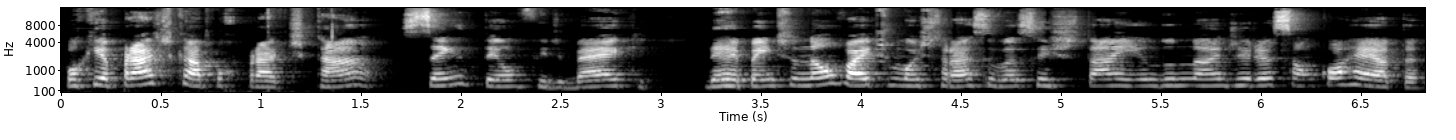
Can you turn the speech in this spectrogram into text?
Porque praticar por praticar, sem ter um feedback, de repente não vai te mostrar se você está indo na direção correta.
